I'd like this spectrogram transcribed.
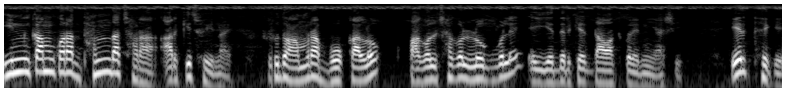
ইনকাম করার ধান্দা ছাড়া আর কিছুই নয় শুধু আমরা বোকা লোক, পাগল ছাগল লোক বলে এই এদেরকে দাওয়াত করে নিয়ে আসি। এর থেকে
